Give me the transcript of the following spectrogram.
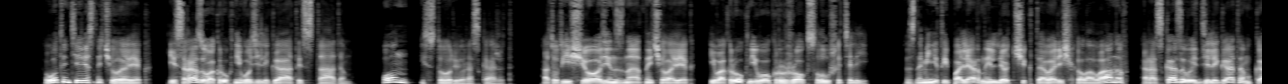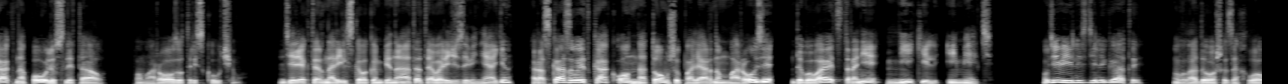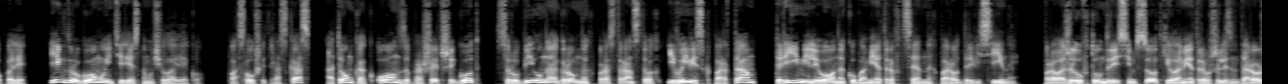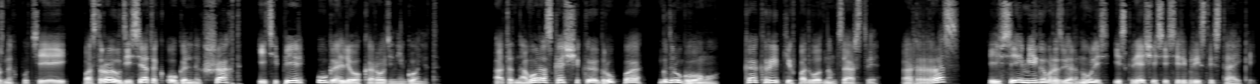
Вот интересный человек, и сразу вокруг него делегаты стадом. Он историю расскажет. А тут еще один знатный человек, и вокруг него кружок слушателей. Знаменитый полярный летчик товарищ Холованов рассказывает делегатам, как на полюс летал, по морозу трескучему. Директор Норильского комбината товарищ Завинягин рассказывает, как он на том же полярном морозе добывает в стране никель и медь. Удивились делегаты, в ладоши захлопали и к другому интересному человеку послушать рассказ о том, как он за прошедший год срубил на огромных пространствах и вывез к портам 3 миллиона кубометров ценных пород древесины, проложил в тундре 700 километров железнодорожных путей, построил десяток угольных шахт и теперь уголек о родине гонит. От одного рассказчика группа к другому, как рыбки в подводном царстве. Раз и все мигом развернулись искрящейся серебристой стайкой.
